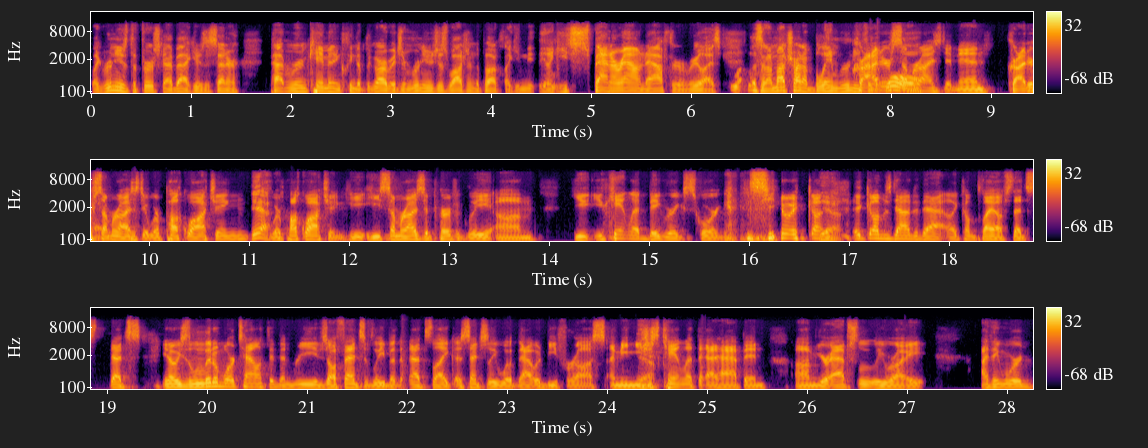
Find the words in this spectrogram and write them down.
like Rooney was the first guy back. He was the center. Pat Maroon came in and cleaned up the garbage, and Rooney was just watching the puck. Like he like he span around after and realized, listen, I'm not trying to blame Rooney. Kreider summarized it, man. Kreider summarized it. We're puck watching. Yeah, we're puck watching. He he summarized it perfectly. Um, you you can't let big rigs score against you. It comes yeah. it comes down to that. Like come playoffs, that's that's you know he's a little more talented than Reaves offensively, but that's like essentially what that would be for us. I mean, you yeah. just can't let that happen. Um, you're absolutely right. I think we're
